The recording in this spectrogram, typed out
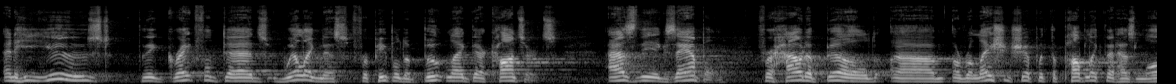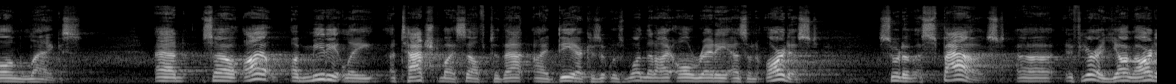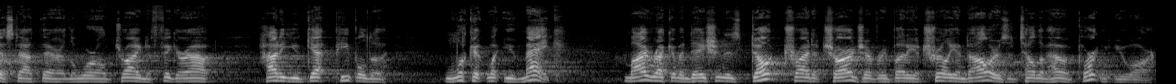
And he used the Grateful Dead's willingness for people to bootleg their concerts as the example for how to build um, a relationship with the public that has long legs. And so I immediately attached myself to that idea because it was one that I already, as an artist, sort of espoused. Uh, if you're a young artist out there in the world trying to figure out how do you get people to look at what you make, my recommendation is don't try to charge everybody a trillion dollars and tell them how important you are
